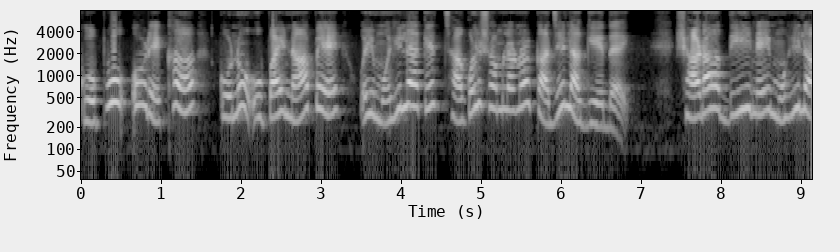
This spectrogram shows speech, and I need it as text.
গপু ও রেখা কোনো উপায় না পেয়ে ওই মহিলাকে ছাগল সামলানোর কাজে লাগিয়ে দেয়। সারা দিন এই মহিলা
